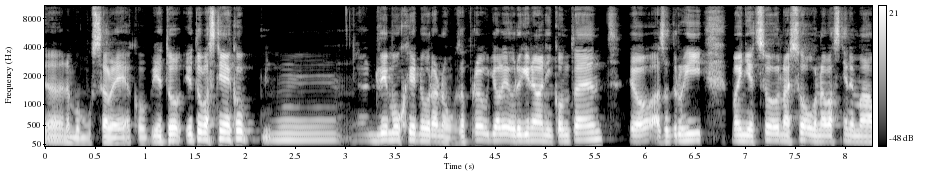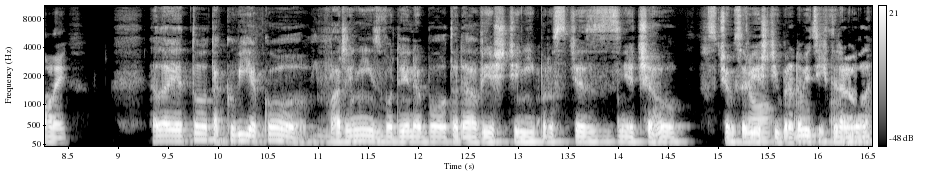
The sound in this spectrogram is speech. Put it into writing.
eh, nebo museli, jako, je, to, je to vlastně jako mm, dvě mouchy jednou ranou. Za prvé udělali originální content, jo, a za druhý mají něco, na co ona vlastně nemá vliv. Hele, je to takový jako vaření z vody nebo teda věštění prostě z něčeho, s čem se no, věští v Bradovicích, teda, no. ale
